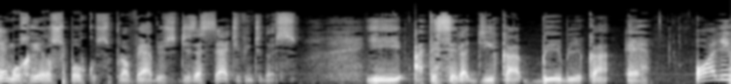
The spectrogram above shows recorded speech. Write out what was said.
é morrer aos poucos. Provérbios 17, 22. E a terceira dica bíblica é: olhe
